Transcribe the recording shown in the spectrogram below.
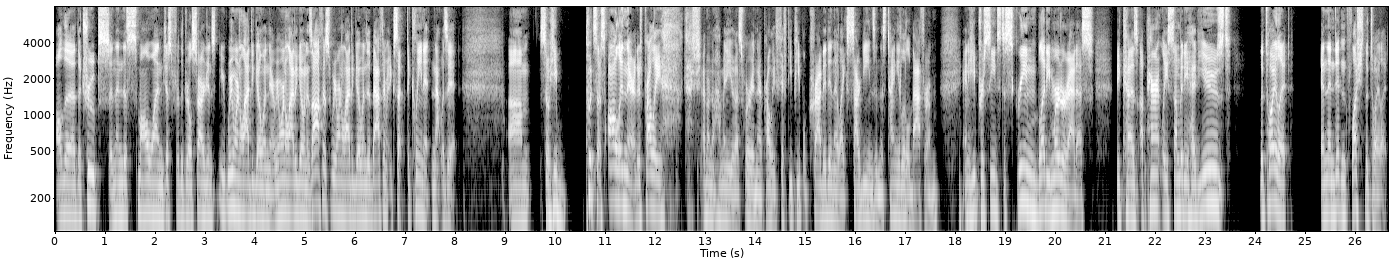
all the the troops, and then this small one just for the drill sergeants. We weren't allowed to go in there. We weren't allowed to go in his office. We weren't allowed to go into the bathroom except to clean it, and that was it. Um, so he puts us all in there. There's probably, gosh, I don't know how many of us were in there, probably 50 people crowded in there like sardines in this tiny little bathroom. And he proceeds to scream bloody murder at us because apparently somebody had used the toilet and then didn't flush the toilet.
